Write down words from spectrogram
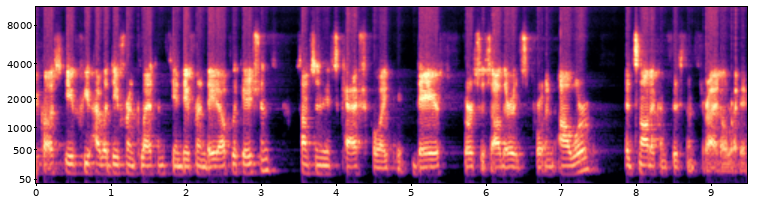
because if you have a different latency in different data applications, something is cached for like days versus others for an hour, it's not a consistency, right? Already.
